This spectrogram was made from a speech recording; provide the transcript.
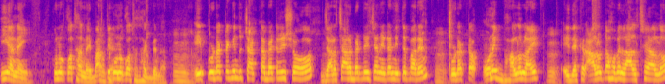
ইয়া নাই কোনো কথা নাই বাড়তি কোনো কথা থাকবে না। এই প্রোডাক্টটা কিন্তু চারটা ব্যাটারি সহ যারা চার ব্যাটারি চান এটা নিতে পারেন। প্রোডাক্টটা অনেক ভালো লাইট এই দেখেন আলোটা হবে লালচে আলো।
